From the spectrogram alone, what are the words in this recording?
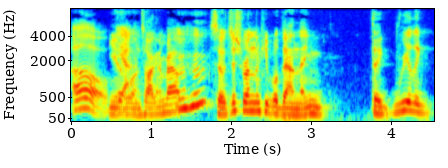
Oh, You know yeah. what I'm talking about? Mm-hmm. So just run the people down. Then the really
